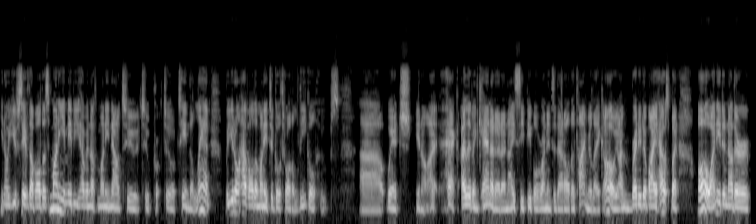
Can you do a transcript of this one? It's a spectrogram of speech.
you know you've saved up all this money and maybe you have enough money now to to to obtain the land but you don't have all the money to go through all the legal hoops uh, which you know, I, heck, I live in Canada and I see people run into that all the time. You're like, oh, I'm ready to buy a house, but oh, I need another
